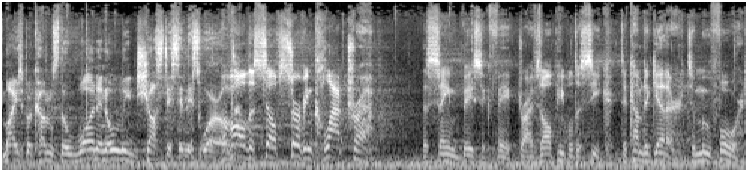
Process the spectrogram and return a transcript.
Might becomes the one and only justice in this world. Of all the self-serving claptrap! The same basic faith drives all people to seek, to come together, to move forward.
